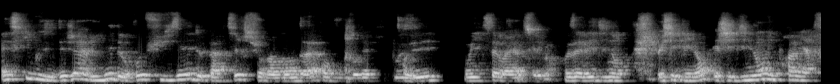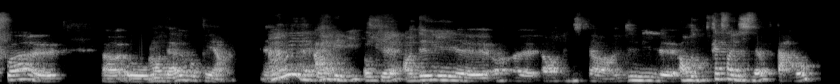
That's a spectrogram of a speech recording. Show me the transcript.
Est-ce qu'il vous est déjà arrivé de refuser de partir sur un mandat quand vous aurez proposé? Oui, c'est vrai. Absolument. Vous avez dit non. J'ai dit non. J'ai dit non une première fois euh, euh, au mandat européen. Ah oui, d'accord. Ah, oui. En, 2000, euh, en, en, 2000, en 99, pardon.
